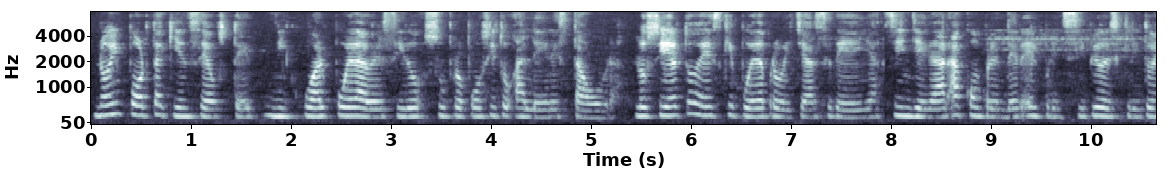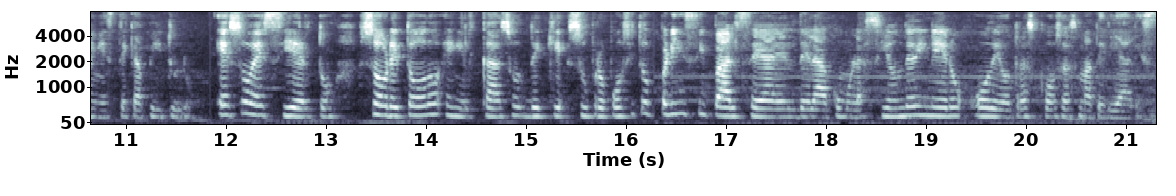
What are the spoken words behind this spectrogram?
No importa quién sea usted ni cuál pueda haber sido su propósito al leer esta obra. Lo cierto es que puede aprovecharse de ella sin llegar a comprender el principio descrito en este capítulo. Eso es cierto, sobre todo en el caso de que su propósito principal sea el de la acumulación de dinero o de otras cosas materiales.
